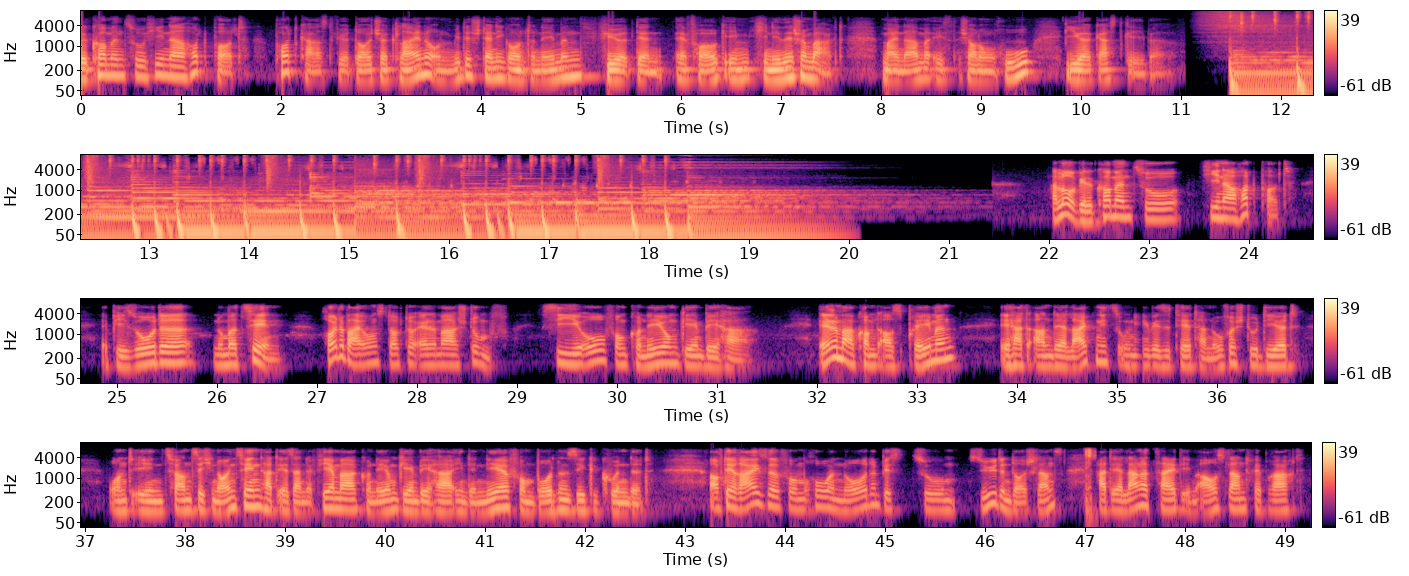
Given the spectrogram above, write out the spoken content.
Willkommen zu China Hotpot, Podcast für deutsche kleine und mittelständige Unternehmen für den Erfolg im chinesischen Markt. Mein Name ist Xiaolong Hu, Ihr Gastgeber. Hallo, willkommen zu China Hotpot, Episode Nummer 10. Heute bei uns Dr. Elmar Stumpf, CEO von Coneum GmbH. Elmar kommt aus Bremen. Er hat an der Leibniz-Universität Hannover studiert und in 2019 hat er seine Firma Coneum GmbH in der Nähe vom Bodensee gegründet. Auf der Reise vom hohen Norden bis zum Süden Deutschlands hat er lange Zeit im Ausland verbracht.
